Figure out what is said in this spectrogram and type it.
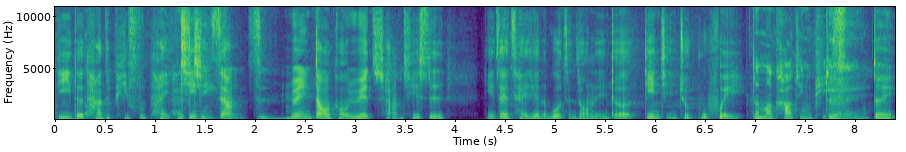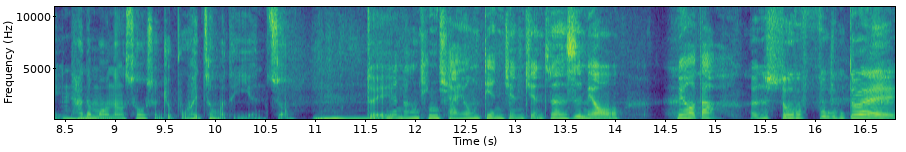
离的他的皮肤太近，这样子，嗯、因为你刀头越长，其实你在裁剪的过程中，你的电剪就不会这么靠近皮肤，对，对，它的毛囊受损就不会这么的严重。嗯，对。因为刚听起来用电剪剪真的是没有没有到很舒服。对，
